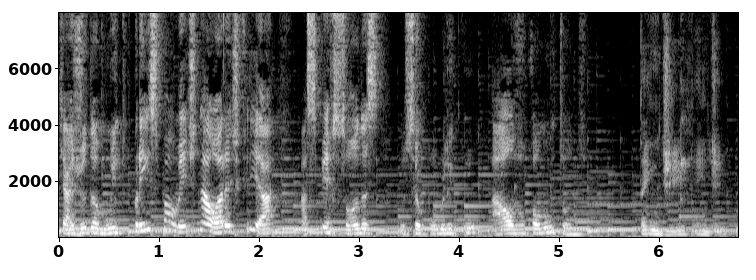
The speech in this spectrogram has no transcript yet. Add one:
que ajuda muito, principalmente na hora de criar as personas, o seu público-alvo como um todo. Entendi, entendi.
